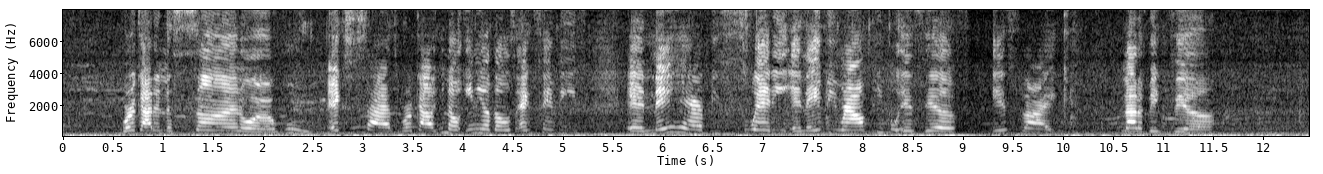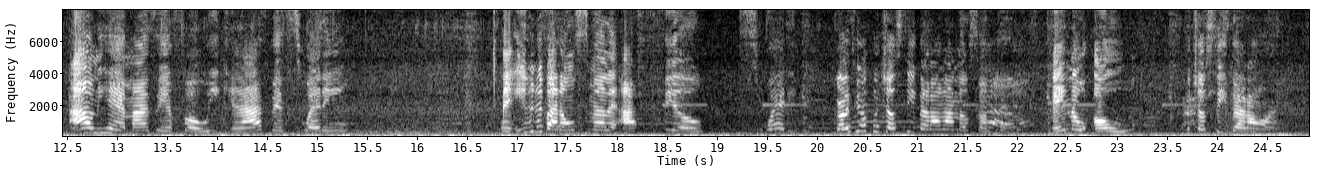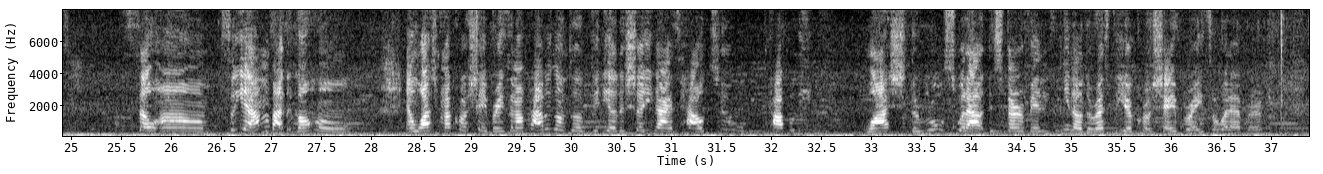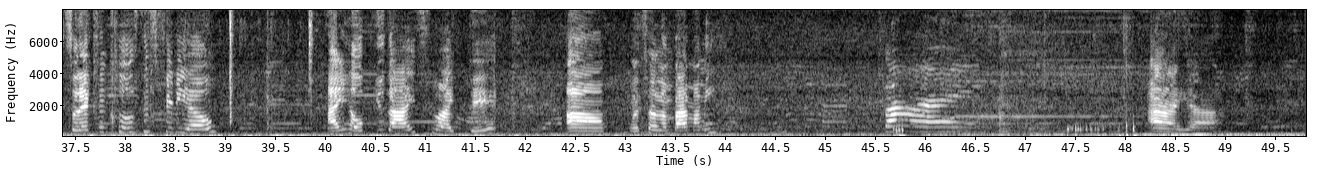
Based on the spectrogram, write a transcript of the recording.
work out in the sun or who exercise, work out, you know, any of those activities and they hair be sweaty and they be around people as if it's like not a big deal. I only had mine in for a week and I've been sweating. And even if I don't smell it, I feel sweaty. Girl, if you don't put your seatbelt on, I know something. Ain't no old. Put your seatbelt on. So, um, so yeah, I'm about to go home and wash my crochet braids. And I'm probably going to do a video to show you guys how to properly wash the roots without disturbing, you know, the rest of your crochet braids or whatever. So that concludes this video. I hope you guys liked it. Um, want to tell them bye, mommy? Bye.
